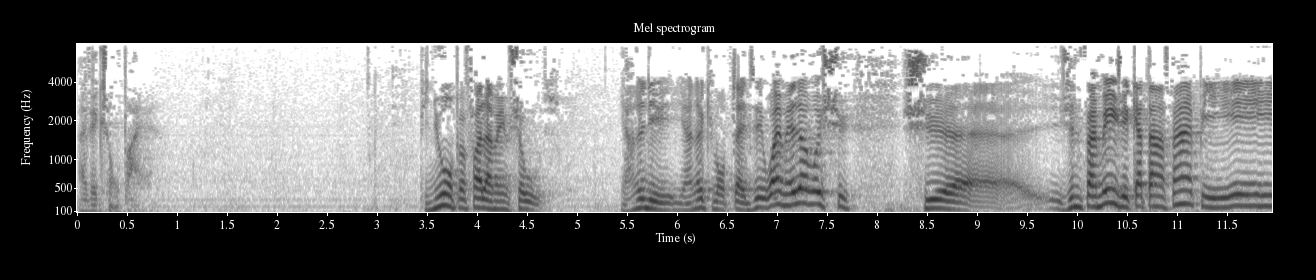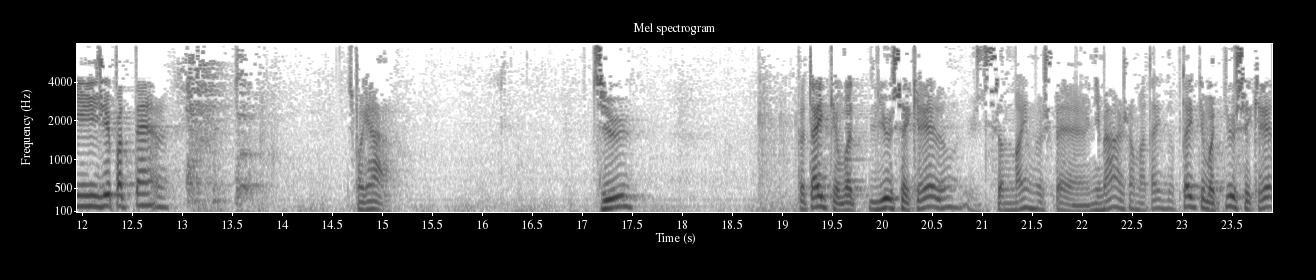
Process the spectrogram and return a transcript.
avec son Père. Puis nous, on peut faire la même chose. Il y en a, des, il y en a qui vont peut-être dire, ouais, mais là, moi, je suis, euh, j'ai une famille, j'ai quatre enfants, puis j'ai pas de temps. C'est pas grave. Dieu, peut-être que votre lieu secret, là, je dis ça de même, je fais une image dans ma tête, peut-être que votre lieu secret,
